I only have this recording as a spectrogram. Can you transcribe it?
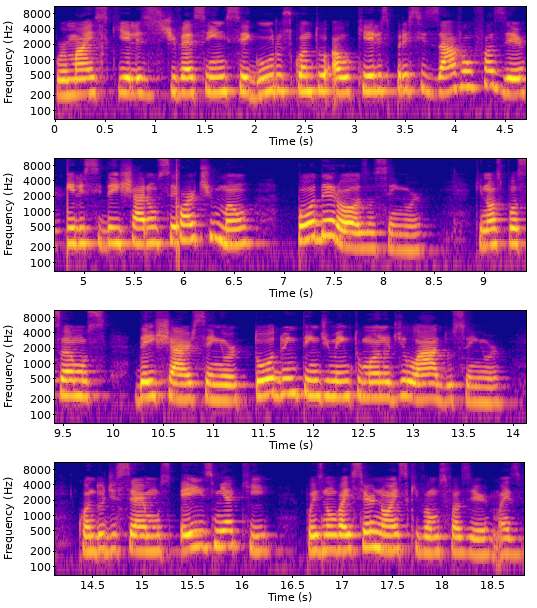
por mais que eles estivessem inseguros quanto ao que eles precisavam fazer, eles se deixaram ser forte mão poderosa, Senhor. Que nós possamos deixar, Senhor, todo o entendimento humano de lado, Senhor. Quando dissermos eis-me aqui, pois não vai ser nós que vamos fazer, mas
